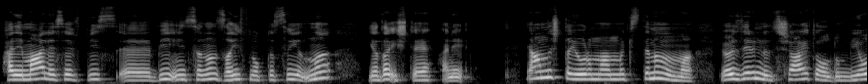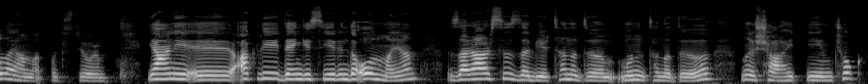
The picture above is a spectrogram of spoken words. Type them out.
Hani maalesef biz e, bir insanın zayıf noktasını ya da işte hani yanlış da yorumlanmak istemem ama gözlerimle şahit olduğum bir olay anlatmak istiyorum. Yani e, akli dengesi yerinde olmayan zararsız da bir tanıdığımın tanıdığını şahitliğim çok.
